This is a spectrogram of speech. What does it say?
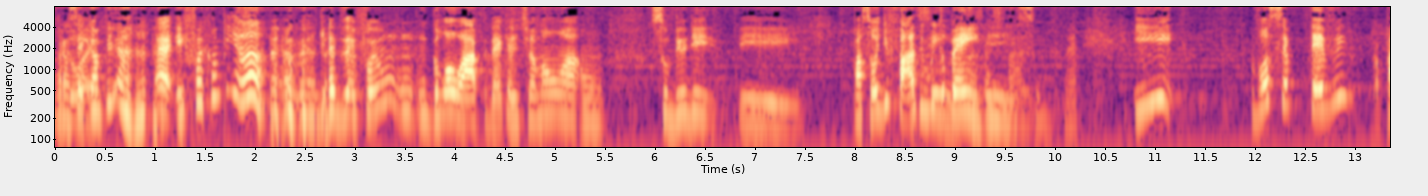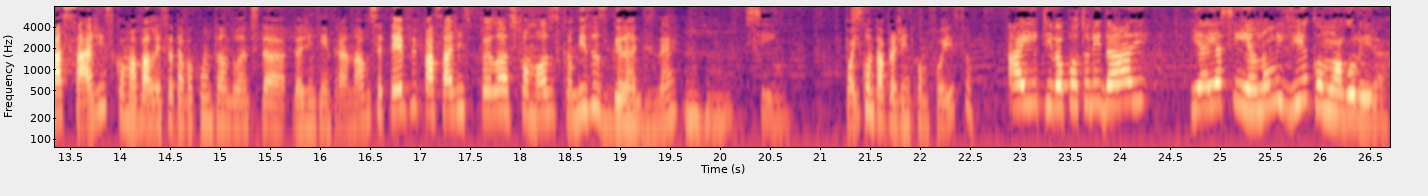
Pra ser campeã. É, e foi campeã. É Quer dizer, foi um, um, glow up, né? Que a gente chama uma, um. Subiu de, de. Passou de fase Sim, muito bem. Isso. Né? E você teve passagens, como a Valência estava contando antes da, da gente entrar na você teve passagens pelas famosas camisas grandes, né? Uhum, sim. Pode sim. contar pra gente como foi isso? Aí eu tive a oportunidade, e aí assim, eu não me via como uma goleira.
